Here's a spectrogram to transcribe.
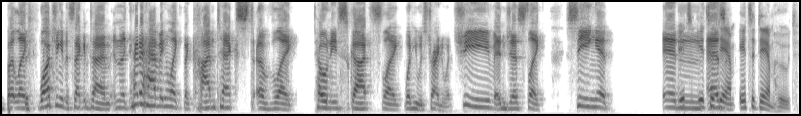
but like watching it a second time and then kind of having like the context of like Tony Scott's like what he was trying to achieve and just like seeing it in it's it's as, a damn it's a damn hoot.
